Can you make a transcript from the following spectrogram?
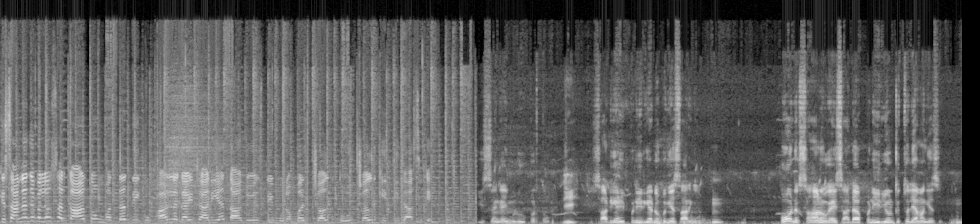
ਕਿਸਾਨਾਂ ਦੇ ਵੱਲੋਂ ਸਰਕਾਰ ਤੋਂ ਮਦਦ ਦੀ ਗੁਹਾਰ ਲਗਾਈ ਜਾ ਰਹੀ ਹੈ ਤਾਂ ਜੋ ਇਸ ਦੀ ਮੁਰੰਮਤ ਜਲਦ ਤੋਂ ਜਲਦ ਕੀਤੀ ਜਾ ਸਕੇ। ਜੀ ਸੰਗਾਈ ਮਲੂਕਪੁਰ ਤੋਂ। ਜੀ। ਸਾਡੀਆਂ ਵੀ ਪਨੀਰੀਆਂ ਡੁੱਬ ਗਈਆਂ ਸਾਰੀਆਂ। ਹੂੰ। ਬਹੁਤ ਨੁਕਸਾਨ ਹੋ ਗਿਆ ਜੀ ਸਾਡਾ ਪਨੀਰੀ ਹੁਣ ਕਿੱਥੋਂ ਲਿਆਵਾਂਗੇ ਅਸੀਂ? ਹੂੰ,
